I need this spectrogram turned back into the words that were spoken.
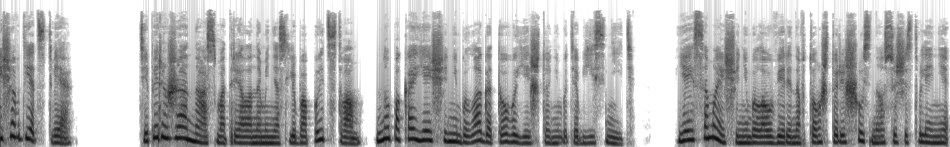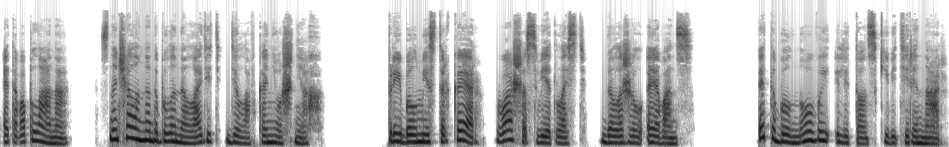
еще в детстве. Теперь уже она смотрела на меня с любопытством, но пока я еще не была готова ей что-нибудь объяснить. Я и сама еще не была уверена в том, что решусь на осуществление этого плана. Сначала надо было наладить дела в конюшнях. «Прибыл мистер Кэр, ваша светлость», — доложил Эванс. Это был новый литонский ветеринар.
